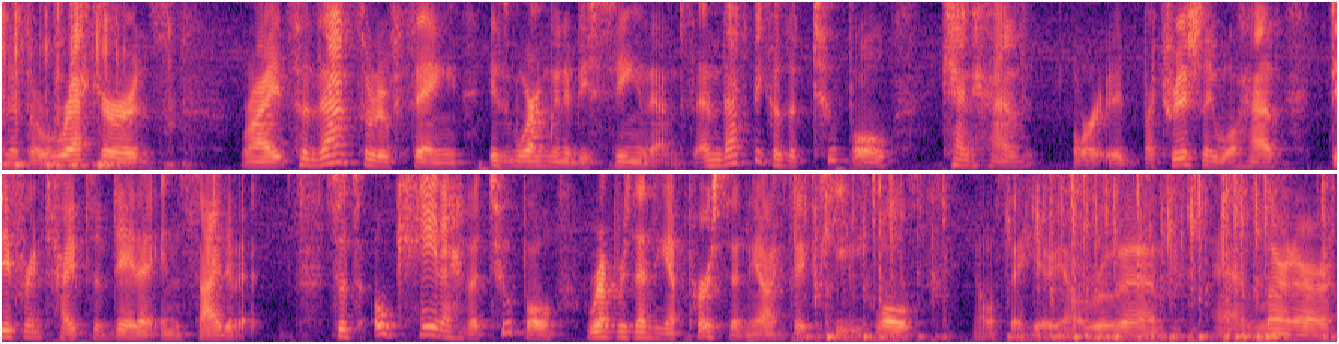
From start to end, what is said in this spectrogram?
get the records, right? So that sort of thing is where I'm going to be seeing them. And that's because a tuple can have, or it, traditionally will have, different types of data inside of it. So it's okay to have a tuple representing a person. You know, I can say P equals, you know, we'll say here, you know, Reuven and Lerner,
